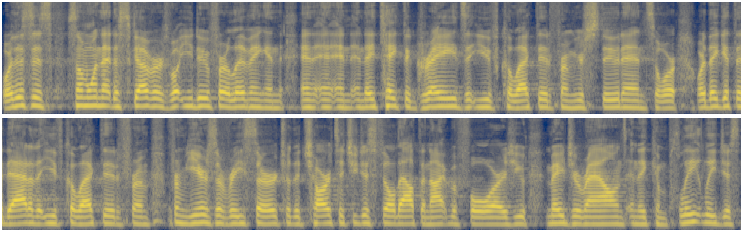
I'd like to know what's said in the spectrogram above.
Or this is someone that discovers what you do for a living and, and, and, and they take the grades that you've collected from your students, or, or they get the data that you've collected from, from years of research, or the charts that you just filled out the night before as you made your rounds, and they completely just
